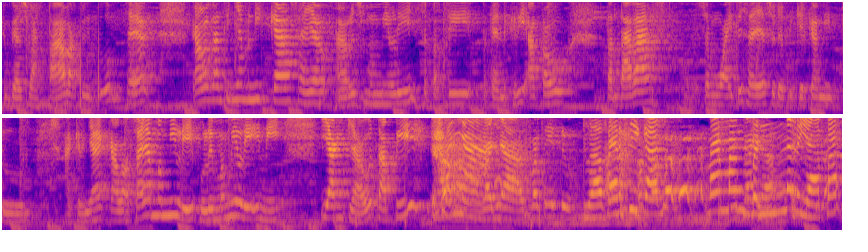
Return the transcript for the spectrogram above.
juga swasta waktu itu saya kalau nantinya menikah saya harus memilih seperti pegawai negeri atau tentara semua itu saya sudah pikirkan itu akhirnya kalau saya memilih boleh memilih ini yang jauh tapi Banyak. banyak seperti itu Dua versi kan? Memang Beda ya. bener ya, pas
